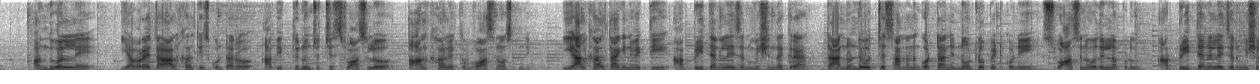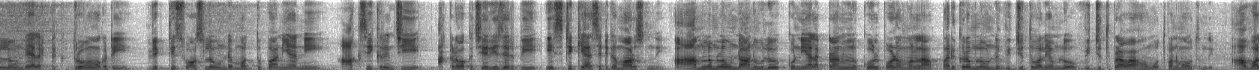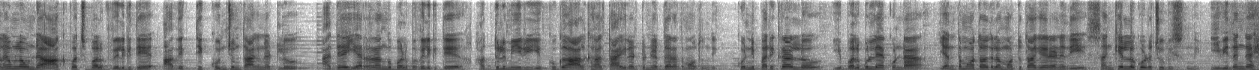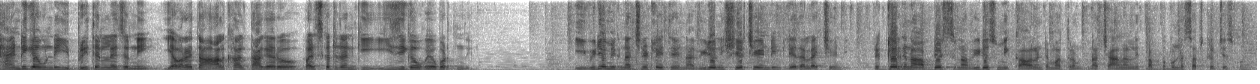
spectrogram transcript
అందువల్లనే ఎవరైతే ఆల్కహాల్ తీసుకుంటారో ఆ వ్యక్తి నుంచి వచ్చే శ్వాసలో ఆల్కహాల్ యొక్క వాసన వస్తుంది. ఈ ఆల్కహాల్ తాగిన వ్యక్తి ఆ బ్రీత్ అనలైజర్ మిషన్ దగ్గర దాని నుండి వచ్చే సన్నని గొట్టాన్ని నోట్లో పెట్టుకొని శ్వాసను వదిలినప్పుడు ఆ బ్రీత్ అనలైజర్ మిషన్లో ఉండే ఎలక్ట్రిక్ ధ్రువం ఒకటి వ్యక్తి శ్వాసలో ఉండే మత్తు పానీయాన్ని ఆక్సీకరించి అక్కడ ఒక చర్య జరిపి ఎస్టిక్ యాసిడ్గా మారుస్తుంది. ఆ ఆమ్లంలో ఉండే అణువులు కొన్ని ఎలక్ట్రాన్లను కోల్పోవడం వల్ల పరికరంలో ఉండే విద్యుత్ వలయంలో విద్యుత్ ప్రవాహం ఉత్పన్నమవుతుంది. ఆ వలయంలో ఉండే ఆకుపచ్చ బల్బు వెలిగితే ఆ వ్యక్తి కొంచెం తాగినట్లు అదే ఎర్ర రంగు బల్బు వెలిగితే హద్దులు మీరి ఎక్కువగా ఆల్కహాల్ తాగినట్టు నిర్ధారితమవుతుంది. కొన్ని పరికరాల్లో ఈ బల్బులు లేకుండా ఎంత మోతాదులో మత్తు తాగారనేది సంఖ్యల్లో కూడా చూపిస్తుంది. ఈ విధంగా హ్యాండీగా ఉండే ఈ బ్రీత్ ఎనలైజర్ని ఎవరైతే ఆల్కహాల్ తాగారో పరిసికట్టడానికి ఈజీగా ఉపయోగపడుతుంది. ఈ వీడియో మీకు నచ్చినట్లయితే నా వీడియోని షేర్ చేయండి లేదా లైక్ చేయండి. రెగ్యులర్గా నా అప్డేట్స్ నా వీడియోస్ మీకు కావాలంటే మాత్రం నా ఛానల్ని తప్పకుండా సబ్స్క్రైబ్ చేసుకోండి.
